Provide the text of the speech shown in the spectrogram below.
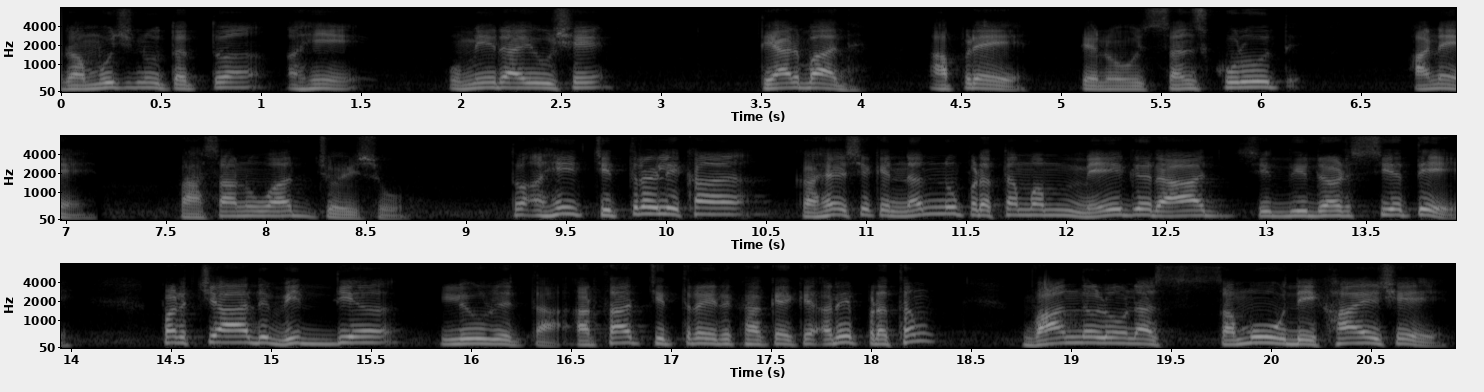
રમૂજનું તત્વ અહીં ઉમેરાયું છે. ત્યારબાદ આપણે તેનું સંસ્કૃત અને ભાષાનુવાદ જોઈશું. તો અહીં ચિત્રલેખા કહે છે કે, નનનું પ્રથમમ મેઘરાજ દિદર્શ્યતે પ્રચાદ વિદ્ય લ્યુરતા. અર્થાત ચિત્રલેખા કહે કે, અરે, પ્રથમ વાંદળોના સમૂહ દેખાય છે,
